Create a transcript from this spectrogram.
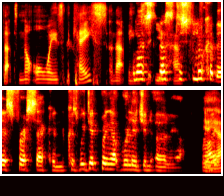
that's not always the case, and that means let's that you let's have. just look at this for a second because we did bring up religion earlier, Yeah, right? yeah.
